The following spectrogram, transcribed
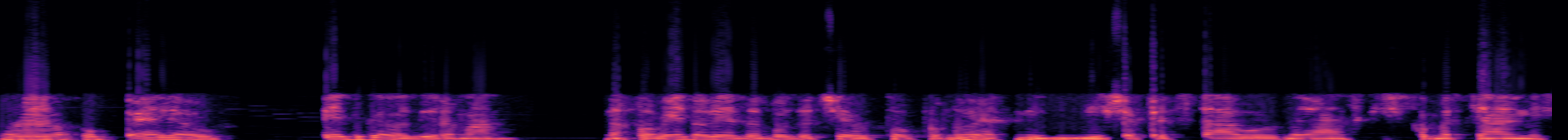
uh, upeljal 5G oziroma napovedal je, da bo začel to ponujati, ni, ni še predstavil dejanskih komercialnih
